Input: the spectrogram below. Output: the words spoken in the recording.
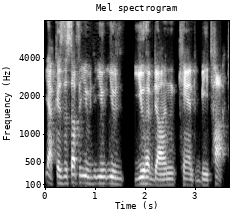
yeah because the stuff that you you you you have done can't be taught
